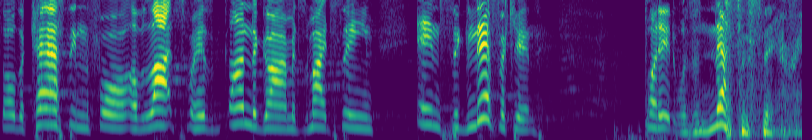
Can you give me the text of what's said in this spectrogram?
So the casting for, of lots for his undergarments might seem insignificant, but it was necessary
